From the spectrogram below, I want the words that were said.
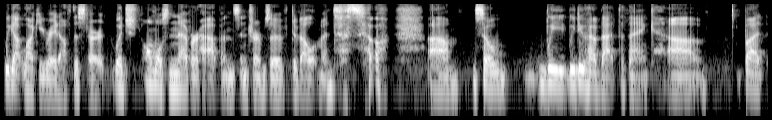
we got lucky right off the start, which almost never happens in terms of development. So, um, so we we do have that to thank. Um, but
